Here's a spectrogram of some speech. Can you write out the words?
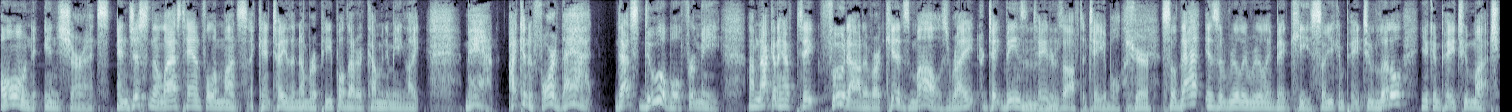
own insurance. And just in the last handful of months, I can't tell you the number of people that are coming to me like, man, I can afford that. That's doable for me. I'm not going to have to take food out of our kids' mouths, right? Or take beans and mm-hmm. taters off the table. Sure. So that is a really, really big key. So you can pay too little, you can pay too much.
